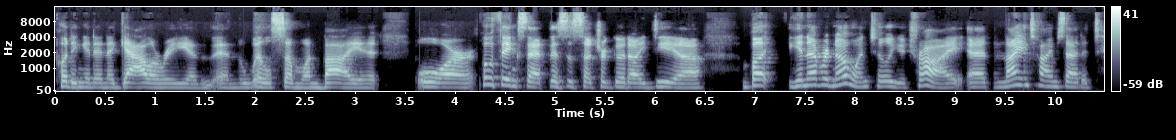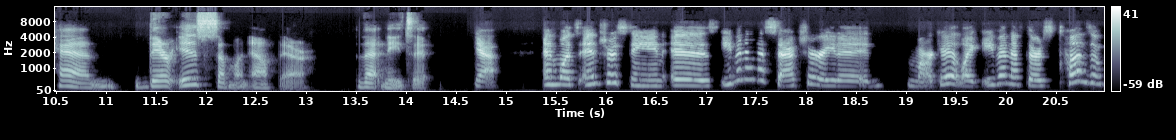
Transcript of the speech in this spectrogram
putting it in a gallery and, and will someone buy it? Or who thinks that this is such a good idea? But you never know until you try. And nine times out of 10, there is someone out there that needs it. Yeah. And what's interesting is even in a saturated market, like even if there's tons of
